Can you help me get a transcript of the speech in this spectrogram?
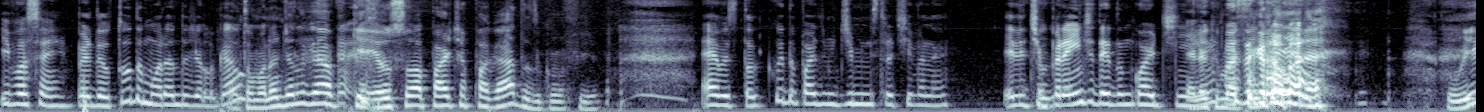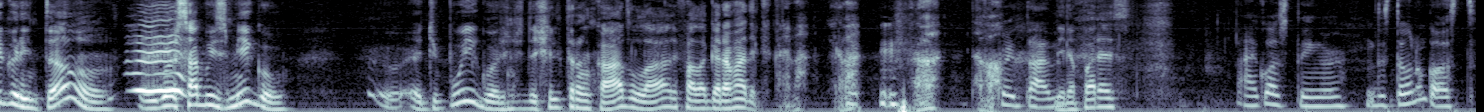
E você? Perdeu tudo morando de aluguel? Eu tô morando de aluguel, porque eu sou a parte apagada do Confia. É, o Estou que cuida da parte administrativa, né? Ele te Eu- prende dentro de um quartinho Ele é o que pra mais você gravar. né? O Igor, então? O Igor sabe o Smiggle? É tipo o Igor, a gente deixa ele trancado lá e fala gravar, gravar, gravar, gravar, tá bom. Coitado. Ele aparece. Ah, eu gosto do Igor. Do Estou eu não gosto.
